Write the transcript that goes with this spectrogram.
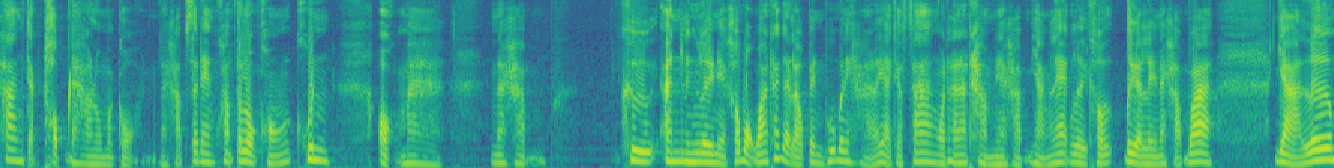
สร้างจากท็อปดาวลงมาก่อนนะครับแสดงความตลกของคุณออกมานะครับคืออันนึงเลยเนี่ยเขาบอกว่าถ้าเกิดเราเป็นผู้บริหารแล้วอยากจะสร้างวัฒนธรรมเนี่ยครับอย่างแรกเลยเขาเตือนเลยนะครับว่า อย่าเริ่ม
